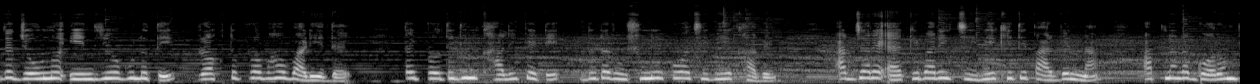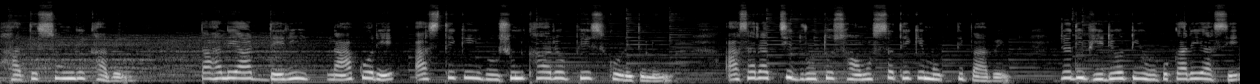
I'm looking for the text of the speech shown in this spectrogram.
যা যৌন ইন্দ্রিয়গুলোতে রক্ত প্রবাহ বাড়িয়ে দেয়। তাই প্রতিদিন খালি পেটে দুটো রসুনের কোয়া চিবিয়ে খাবেন। আর যারা একেবারেই চিবিয়ে খেতে পারবেন না, আপনারা গরম ভাতের সঙ্গে খাবেন। তাহলে আর দেরি না করে আজ থেকেই রসুন খাওয়ার অভ্যেস করে তুলুন। আশা রাখছি দ্রুত সমস্যা থেকে মুক্তি পাবেন। যদি ভিডিওটি উপকারে আসে,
